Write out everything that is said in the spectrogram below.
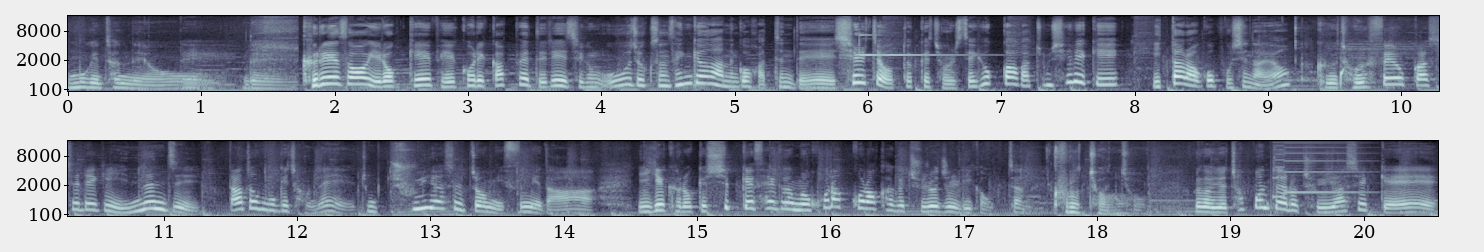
너무 괜찮네요. 네. 네. 그래서 이렇게 베이커리 카페들이 지금 우후죽순 생겨나는 것 같은데 실제 어떻게 절세 효과가 좀 실익이 있다라고 보시나요? 그 절세 효과 실익이 있는지 따져보기 전에 좀 주의하실 점이 있습니다. 이게 그렇게 쉽게 세금을 호락호락하게 줄여줄 리가 없잖아요. 그렇죠. 그렇죠. 그래서 이제 첫 번째로 주의하실 게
